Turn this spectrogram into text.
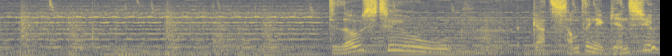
Do those two uh, got something against you?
